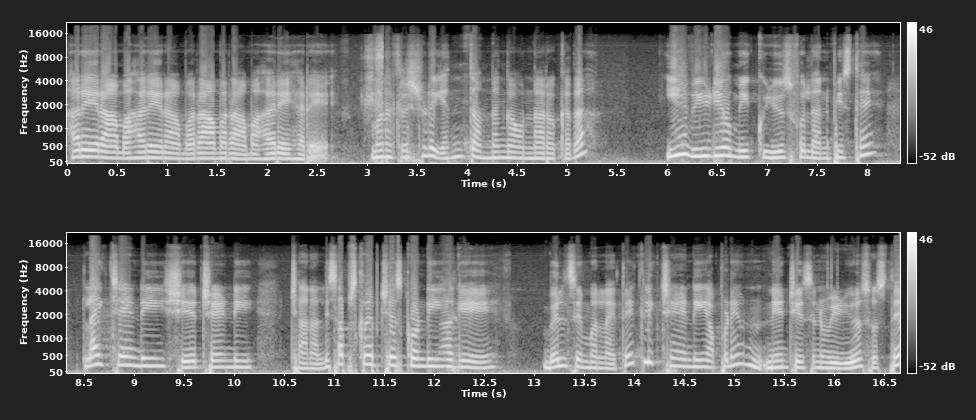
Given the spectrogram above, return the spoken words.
హరే రామ హరే రామ రామ రామ హరే హరే. మన కృష్ణుడు ఎంత అందంగా ఉన్నారో కదా? ఈ వీడియో మీకు యూస్ఫుల్ అనిపిస్తే లైక్ చేయండి షేర్ చేయండి ఛానల్ని సబ్స్క్రైబ్ చేసుకోండి. అలాగే బెల్ సింబల్ని అయితే క్లిక్ చేయండి. అప్పుడే నేను చేసిన వీడియోస్ వస్తే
